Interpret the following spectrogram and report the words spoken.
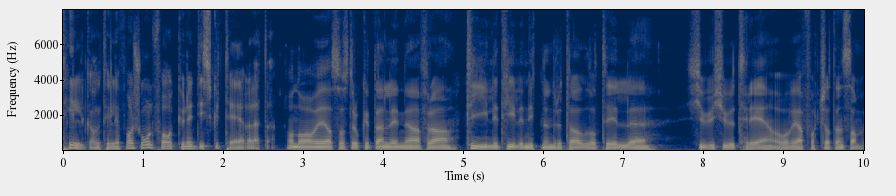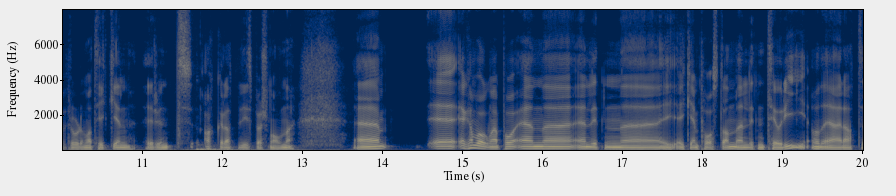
tilgang til informasjon for å kunne diskutere dette. Og nå har vi altså strukket den linja fra tidlig, tidlig 1900-tall og til 2023, eh, og vi har fortsatt den samme problematikken rundt akkurat de spørsmålene. Eh, jeg kan våge meg på en, eh, en, liten eh, Ikke en påstand, men en liten teori. Og det er at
